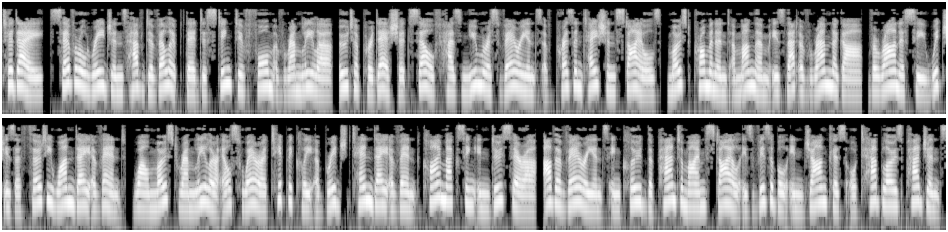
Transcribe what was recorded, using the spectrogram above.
Today, several regions have developed their distinctive form of Ramlila. Uttar Pradesh itself has numerous variants of presentation styles, most prominent among them is that of Ramnagar, Varanasi, which is a 31 day event, while most Ramlila elsewhere are typically a bridged 10 day event climaxing in Dussehra. Other variants include the pantomime style is visible in jhankis or tableaux pageants,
